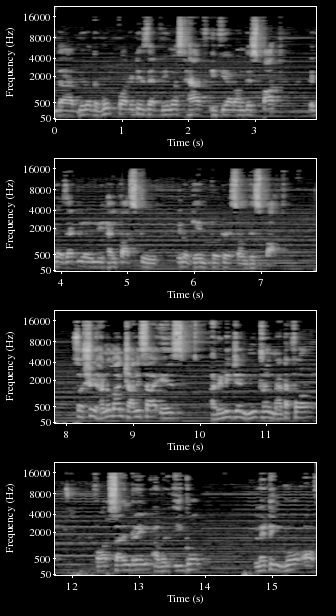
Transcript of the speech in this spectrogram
the you know the good qualities that we must have if we are on this path, because that will only help us to you know gain progress on this path. So Sri Hanuman Chalisa is a religion neutral metaphor for surrendering our ego, letting go of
